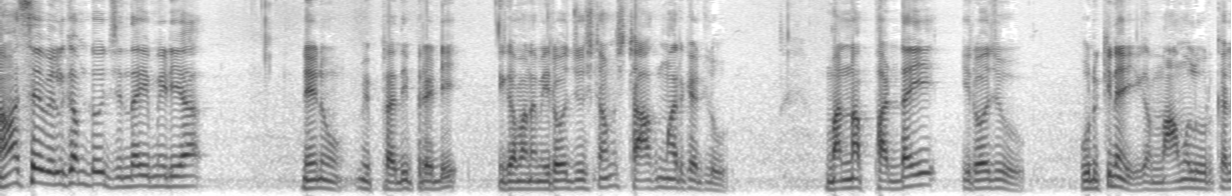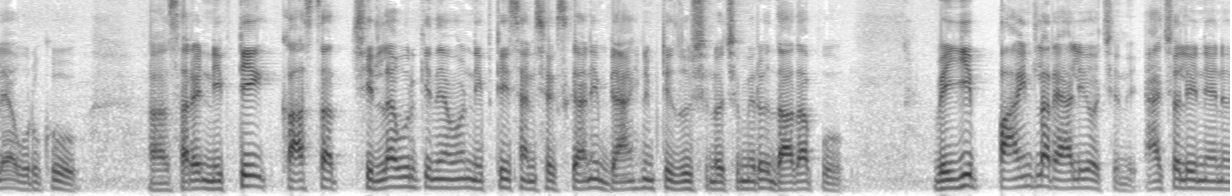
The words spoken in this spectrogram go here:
నమస్తే వెల్కమ్ టు జిందగీ మీడియా. నేను మీ ప్రదీప్ రెడ్డి. ఇక మనం ఈరోజు చూసినాం స్టాక్ మార్కెట్లు మొన్న పడ్డాయి ఈరోజు ఉరికినాయి. ఇక మామూలు ఉరకలే ఉరుకు సరే నిఫ్టీ కాస్త చిల్ల ఉరికిందేమో నిఫ్టీ సెన్సెక్స్ కానీ బ్యాంక్ నిఫ్టీ చూసిండొచ్చు మీరు. దాదాపు వెయ్యి పాయింట్ల ర్యాలీ వచ్చింది. యాక్చువల్లీ నేను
